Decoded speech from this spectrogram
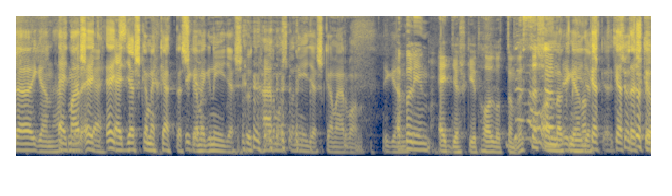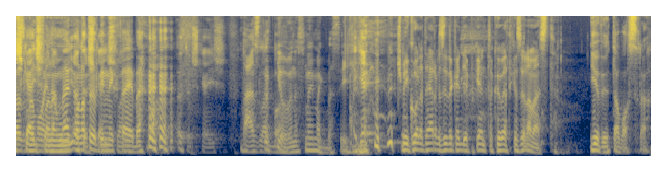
de igen, hát már egy, Egyeske, egy, egyeske, meg ketteske, Igen. meg négyes. Öt, hármaska, négyeske már van. igen. Ebből én egyeskét hallottam összesen. Vannak Igen, a négyes, kett- sőt, ketteske az ötöske már is van, amúgy, megvan, a többi még van. fejbe. Van, Ötöske is. Vázlatban. Jó, van, ezt majd megbeszéljük. És mikorra tervezitek egyébként a következő lemezt? Jövő tavaszra.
